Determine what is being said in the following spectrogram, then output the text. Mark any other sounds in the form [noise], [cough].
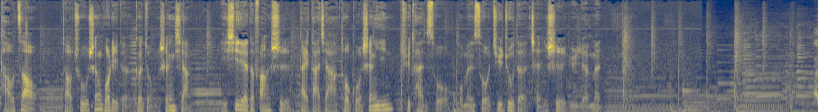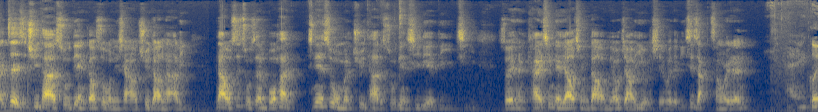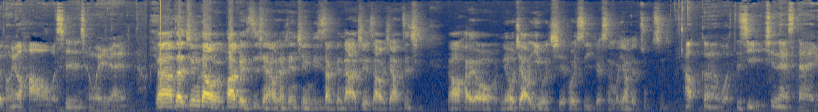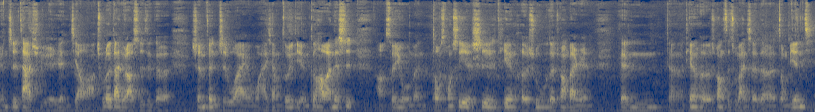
陶造，找出生活里的各种声响，以系列的方式带大家透过声音去探索我们所居住的城市与人们。嗨，这里是去他的书店，告诉我你想要去到哪里。那我是主持人博翰，今天是我们去他的书店系列第一集，所以很开心的邀请到牛角艺文协会的理事长陈维仁。哎，各位朋友好，我是陈维仁。那在进入到我们 podcast 之前，我想先请理事长跟大家介绍一下自己，然后还有牛角艺文协会是一个什么样的组织？好，呃，我自己现在是在元治大学任教啊，除了大学老师这个身份之外，我还想做一点更好玩的事。啊，所以我们同同时也是天河书屋的创办人，跟呃天河创思出版社的总编辑。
